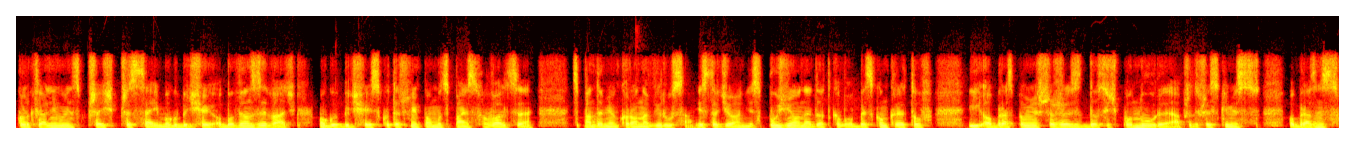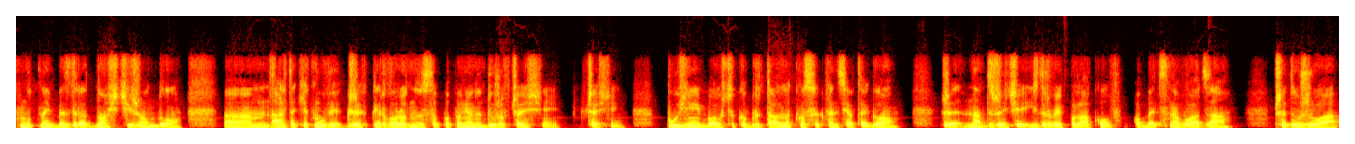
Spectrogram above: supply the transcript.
kolokwialnie mówiąc, przejść przez Sejm. Mogłyby dzisiaj obowiązywać, mogłyby dzisiaj skutecznie pomóc państwu w walce z pandemią koronawirusa. Jest to działanie spóźnione, dodatkowo bez konkretów i obraz, powiem szczerze, jest dosyć ponury, a przede wszystkim jest obrazem smutnej bezradności rządu. Um, ale tak jak mówię, grzech pierworodny został popełniony dużo wcześniej wcześniej. Później była już tylko brutalna konsekwencja tego, że nad życie i zdrowie Polaków obecna władza przedłużyła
